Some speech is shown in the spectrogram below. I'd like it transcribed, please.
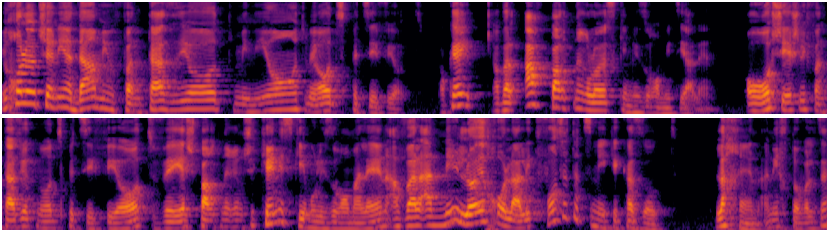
יכול להיות שאני אדם עם פנטזיות מיניות מאוד ספציפיות, אוקיי? אבל אף פרטנר לא יסכים לזרום איתי עליהן. או שיש לי פנטזיות מאוד ספציפיות, ויש פרטנרים שכן הסכימו לזרום עליהן, אבל אני לא יכולה לתפוס את עצמי ככזאת. לכן אני אכתוב על זה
